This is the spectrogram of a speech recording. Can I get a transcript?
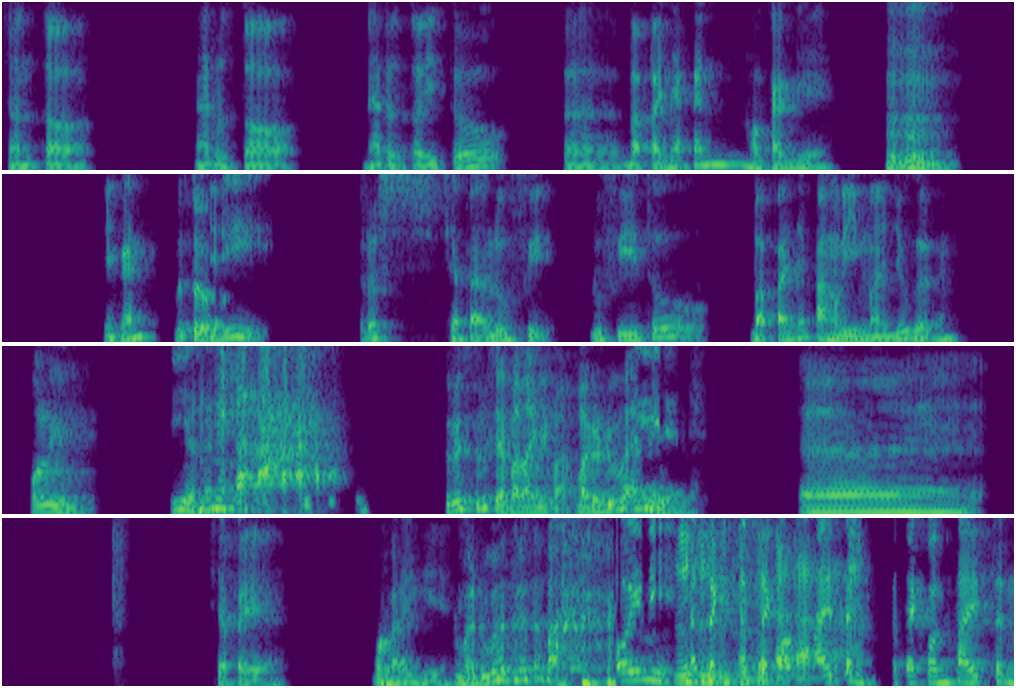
Contoh Naruto. Naruto itu eh, bapaknya kan Hokage ya, Mm-mm. ya kan? Betul. Jadi terus siapa? Luffy. Luffy itu bapaknya panglima juga kan? Polim. Iya kan? Terus terus siapa lagi pak? Baru dua nih. Iya. Eh siapa ya? Siapa lagi ya? Cuma dua ternyata pak. Oh ini Attack, Attack on Titan, Attack on Titan.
